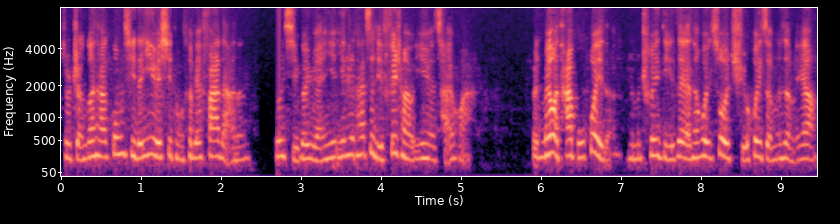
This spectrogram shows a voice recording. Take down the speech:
就整个他功绩的音乐系统特别发达呢？有几个原因，一个是他自己非常有音乐才华。没有他不会的，什么吹笛子呀，他会作曲，会怎么怎么样，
